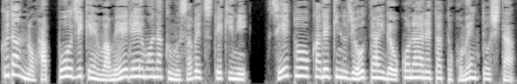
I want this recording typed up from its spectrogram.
九段の発砲事件は命令もなく無差別的に正当化できぬ状態で行われたとコメントした。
